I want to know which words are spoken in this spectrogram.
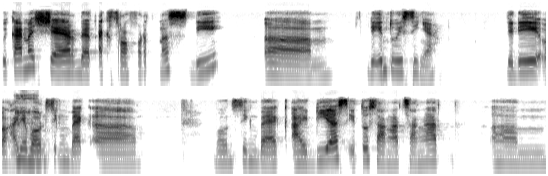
we kinda share that extrovertness di um, di intuisinya. Jadi makanya mm -hmm. bouncing back uh, bouncing back ideas itu sangat-sangat um,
